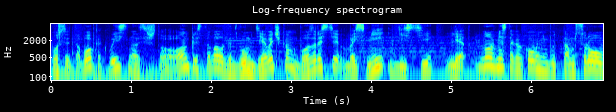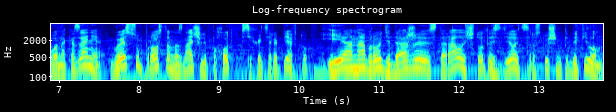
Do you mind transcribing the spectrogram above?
после того, как выяснилось, что он приставал к двум девочкам в возрасте 8 и 10 лет. Но вместо какого-нибудь там сурового наказания Вессу просто назначили поход к психотерапевту. И она вроде даже старалась что-то сделать с растущим педофилом,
